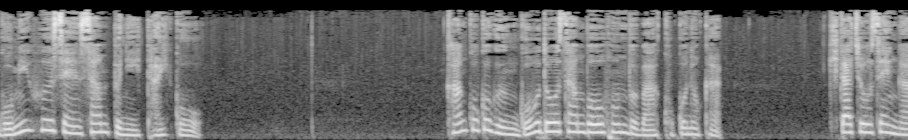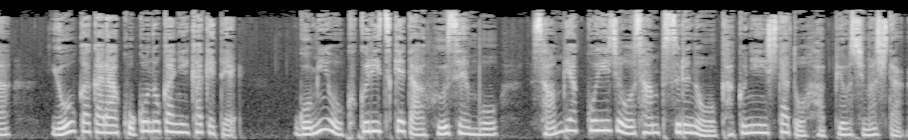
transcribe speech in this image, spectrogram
ゴミ風船散布に対抗。韓国軍合同参謀本部は9日、北朝鮮が8日から9日にかけてゴミをくくりつけた風船を300個以上散布するのを確認したと発表しました。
